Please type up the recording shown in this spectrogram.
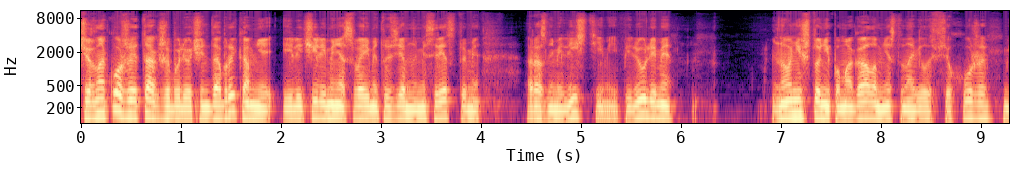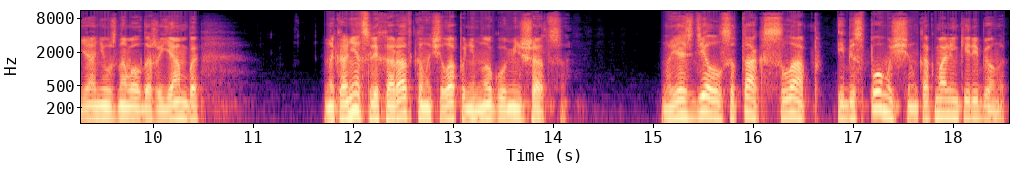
Чернокожие также были очень добры ко мне и лечили меня своими туземными средствами, разными листьями и пилюлями. Но ничто не помогало, мне становилось все хуже, я не узнавал даже ямбы. Наконец лихорадка начала понемногу уменьшаться. Но я сделался так слаб и беспомощен, как маленький ребенок.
